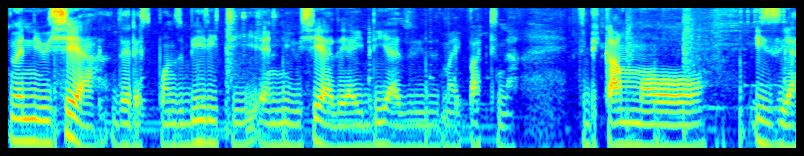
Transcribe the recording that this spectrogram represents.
when you share the responsibility and you share the ideas with my partner, it become more easier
